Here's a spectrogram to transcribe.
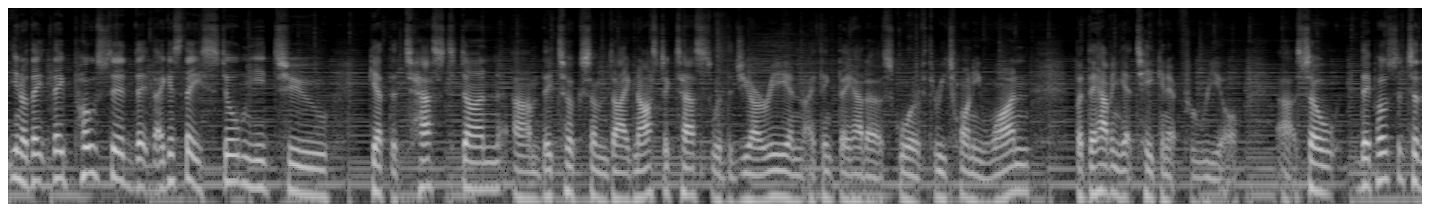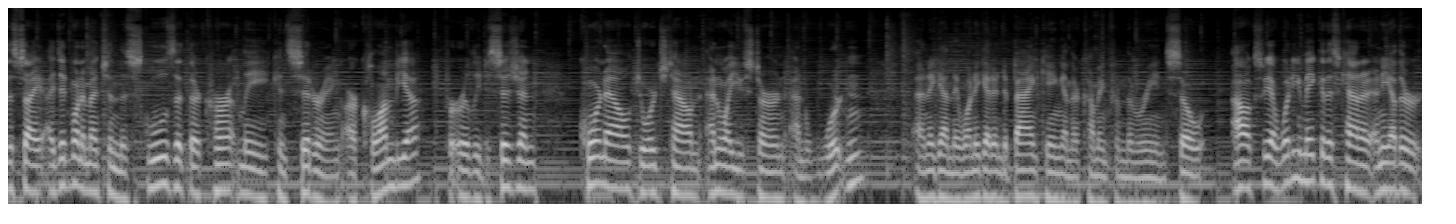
you know they they posted that I guess they still need to get the test done. Um, they took some diagnostic tests with the GRE, and I think they had a score of 321, but they haven't yet taken it for real. Uh, so they posted to the site. I did want to mention the schools that they're currently considering are Columbia for early decision, Cornell, Georgetown, NYU Stern, and Wharton. And again, they want to get into banking and they're coming from the Marines. So, Alex, yeah, what do you make of this candidate? Any other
